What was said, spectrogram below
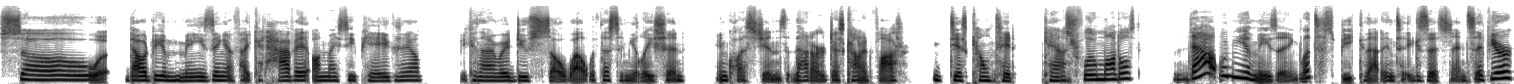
So that would be amazing if I could have it on my CPA exam because I would do so well with the simulation and questions that are discounted flash discounted cash flow models. That would be amazing. Let's speak that into existence. If you're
